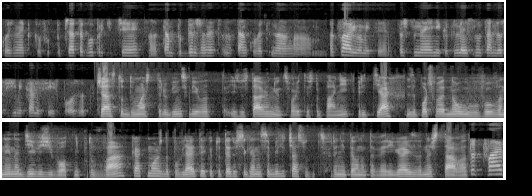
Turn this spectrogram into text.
кой знае какъв отпечатък, въпреки че там поддържането на танковете на аквариумите също не е никак лесно, там доста химикали се използват. Част от домашните любимци биват изоставени от своите стопани. При тях започва едно увуване на диви животни. Това как може да повлияе, тъй като те до сега не са били част от хранителната верига, а изведнъж стават? Това е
